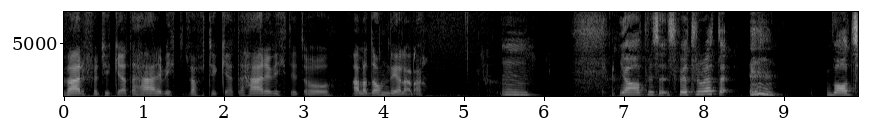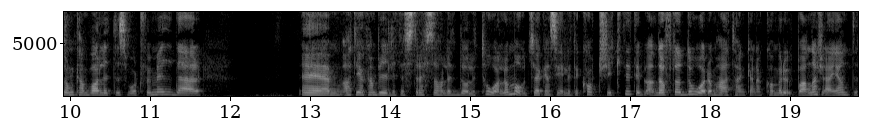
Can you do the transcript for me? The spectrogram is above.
varför tycker jag att det här är viktigt, varför tycker jag att det här är viktigt och alla de delarna. Mm. Ja precis, för jag tror att det, vad som kan vara lite svårt för mig det är ehm, att jag kan bli lite stressad och ha lite dåligt tålamod så jag kan se lite kortsiktigt ibland. Det är ofta då de här tankarna kommer upp annars, är jag inte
